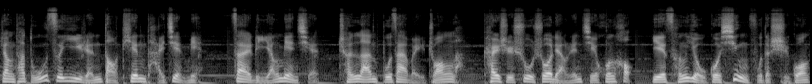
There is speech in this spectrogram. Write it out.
让他独自一人到天台见面。在李阳面前，陈兰不再伪装了，开始述说两人结婚后也曾有过幸福的时光。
